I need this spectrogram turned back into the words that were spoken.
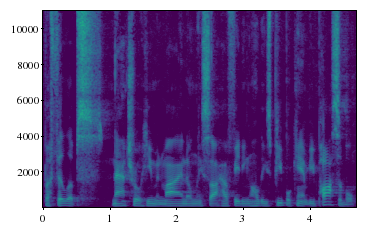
But Philip's natural human mind only saw how feeding all these people can't be possible.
